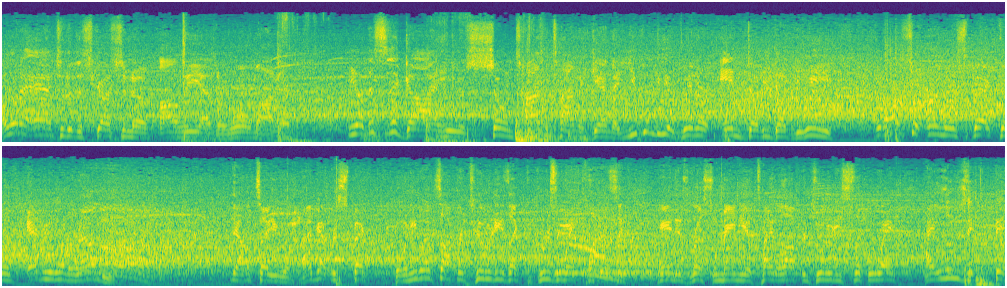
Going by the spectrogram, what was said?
I want to add to the discussion of Ali as a role model. You know, this is a guy who has shown time and time again that you can be a winner in WWE, but also earn the respect of everyone around you. Yeah, I'll tell you what, I've got respect, but when he lets opportunities like the Cruiserweight Classic and his WrestleMania title opportunity slip away, I lose it bit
